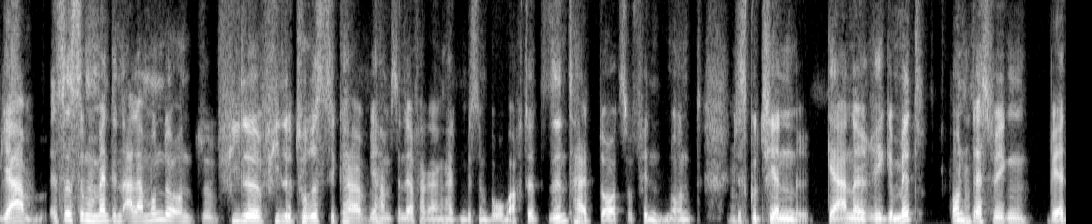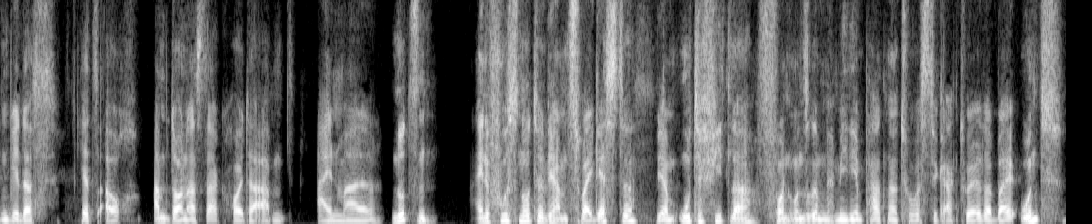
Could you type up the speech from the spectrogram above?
Ja, es ist im Moment in aller Munde und viele, viele Touristiker, wir haben es in der Vergangenheit ein bisschen beobachtet, sind halt dort zu finden und mhm. diskutieren gerne rege mit. Und mhm. deswegen werden wir das jetzt auch am Donnerstag, heute Abend einmal nutzen. Eine Fußnote, wir haben zwei Gäste. Wir haben Ute Fiedler von unserem Medienpartner Touristik aktuell dabei und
